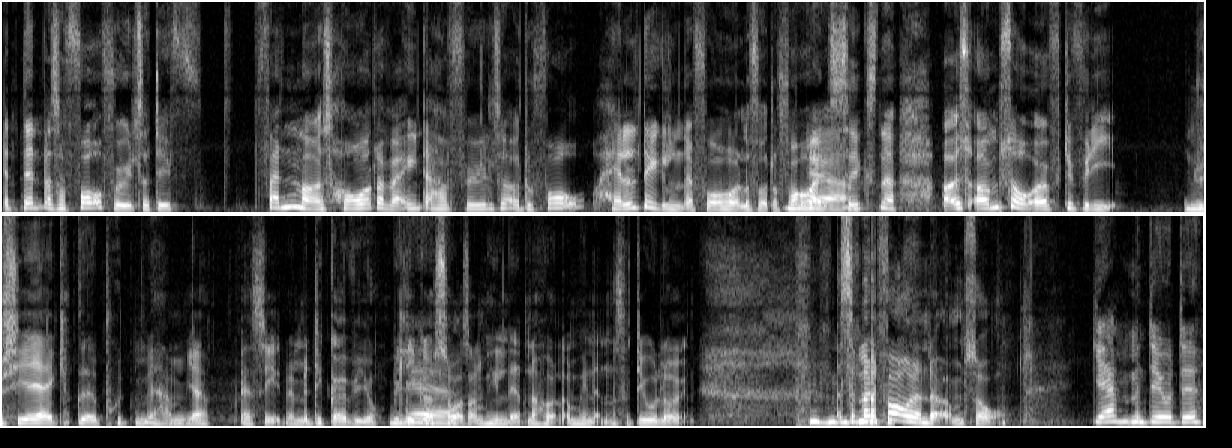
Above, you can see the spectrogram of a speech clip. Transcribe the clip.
at- den, der så får følelser, det er fandme også hårdt at være en, der har følelser, og du får halvdelen af forholdet, for du får Ja. alt sexene. Og også omsorg ofte, fordi nu siger jeg, at jeg ikke gider at putte med ham, jeg er set med, men det gør vi jo. Vi ligger Ja, og sover sammen hele natten og holder om hinanden, så det er jo løgn. altså, man får den der omsorg. Ja, men det er jo det.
